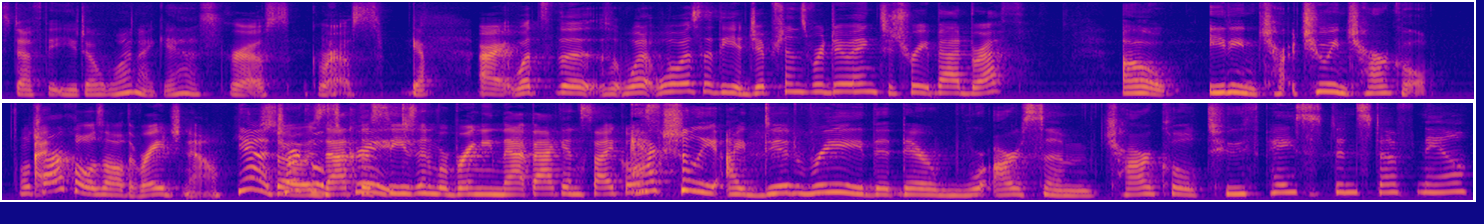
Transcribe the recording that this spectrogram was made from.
stuff that you don't want. I guess. gross, gross. Yep. All right, what's the what? What was it the Egyptians were doing to treat bad breath? Oh, eating char- chewing charcoal. Well, charcoal is all the rage now. Yeah, so is that the season we're bringing that back in cycles? Actually, I did read that there were- are some charcoal toothpaste and stuff now,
